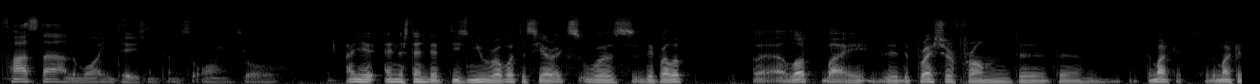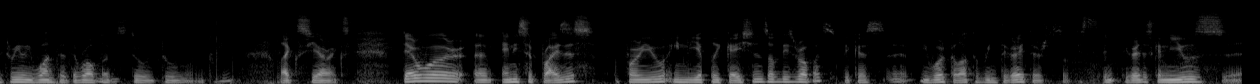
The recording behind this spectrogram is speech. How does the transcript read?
faster and more intelligent and so on. So I understand that this new robot, the CRX, was developed uh, a lot by the, the pressure from the, the the market. So the market really wanted the robots to, to, to like CRX. There were um, any surprises for you in the applications of these robots because uh, you work a lot with integrators. So these integrators can use uh,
